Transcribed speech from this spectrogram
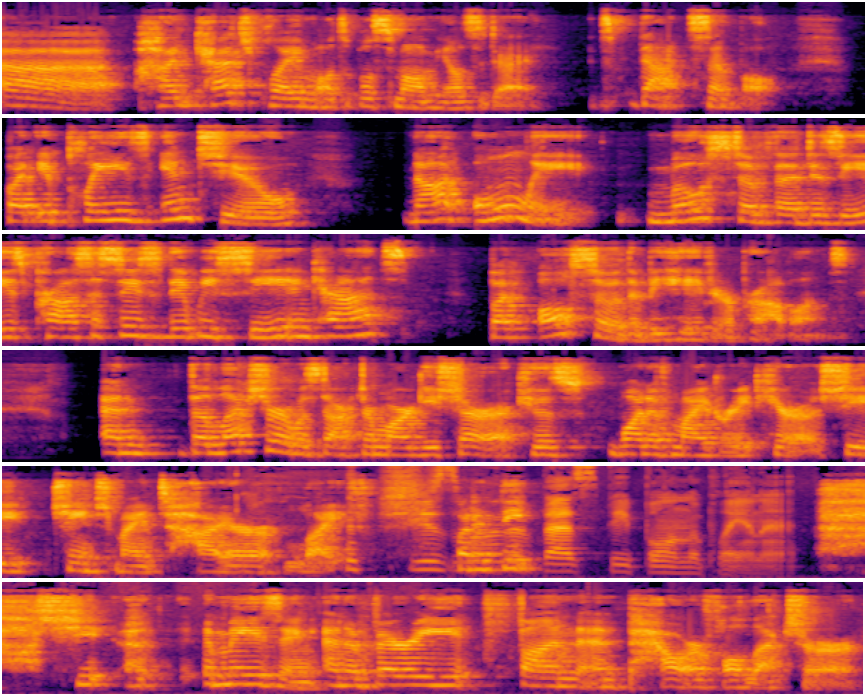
uh, hunt, catch, play multiple small meals a day. It's that simple. but it plays into not only most of the disease processes that we see in cats, but also the behavior problems. And the lecturer was Dr. Margie Scherk, who's one of my great heroes. She changed my entire life. She's but one of the, the best people on the planet. She amazing and a very fun and powerful lecturer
